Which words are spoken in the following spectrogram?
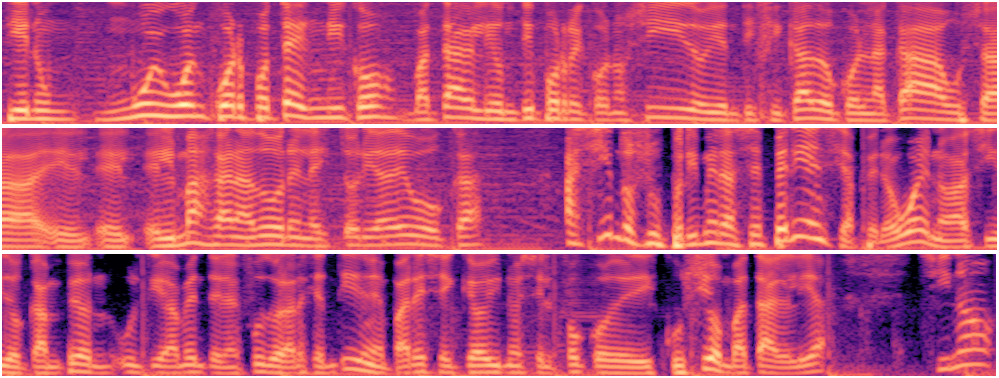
tiene un muy buen cuerpo técnico, Bataglia, un tipo reconocido, identificado con la causa, el más ganador en la historia de Boca, haciendo sus primeras experiencias, pero bueno, ha sido campeón últimamente en el fútbol argentino y me parece que hoy no es el foco de discusión Bataglia, sino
